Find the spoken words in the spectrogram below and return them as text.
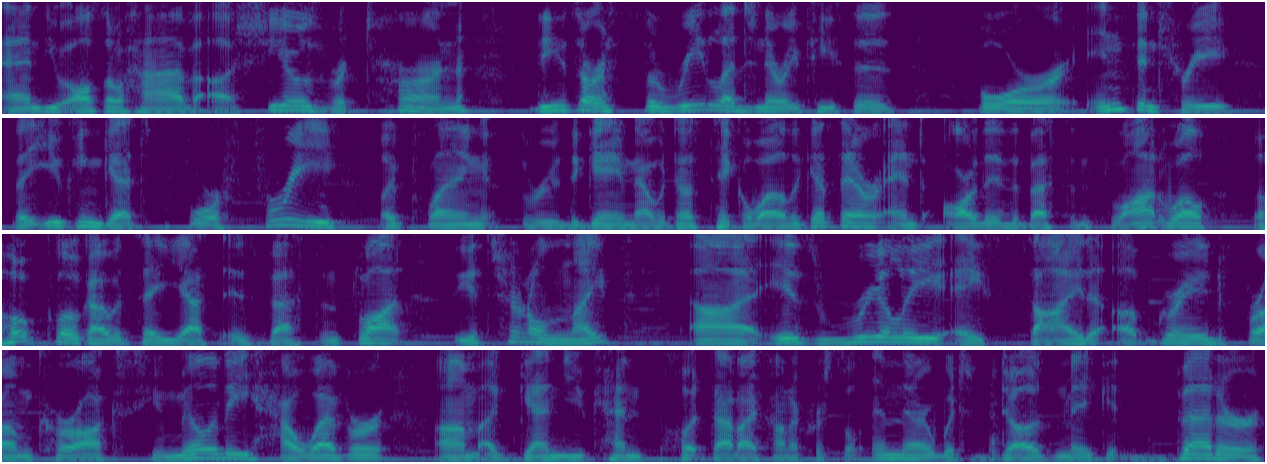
and you also have uh, Shio's Return. These are three legendary pieces for infantry that you can get for free by playing through the game. Now it does take a while to get there and are they the best in slot? Well the hope cloak I would say yes is best in slot. The eternal night uh, is really a side upgrade from Karuak's humility. However um, again you can put that iconic crystal in there which does make it better.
